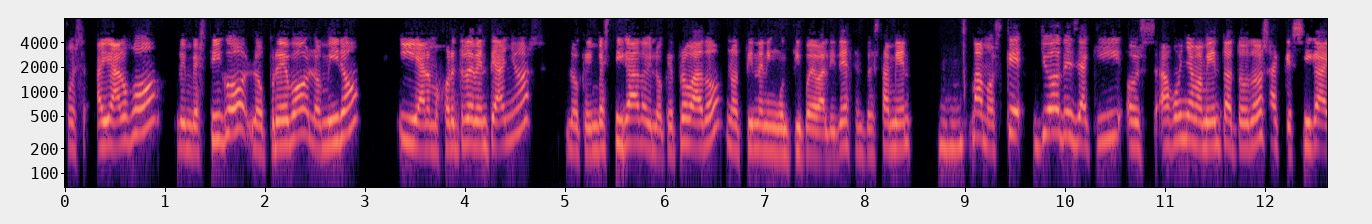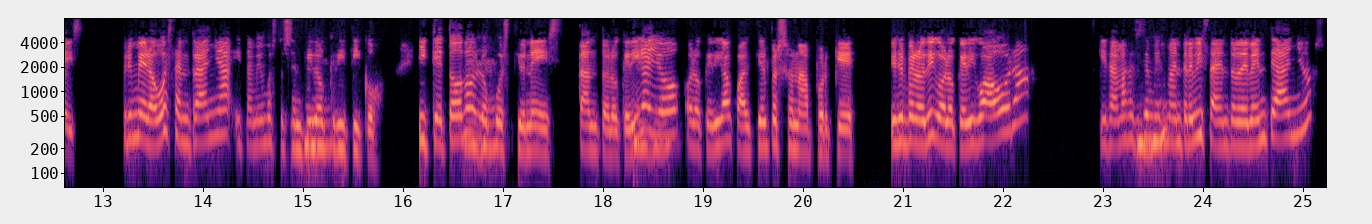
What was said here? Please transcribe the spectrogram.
pues hay algo, lo investigo, lo pruebo, lo miro y a lo mejor dentro de 20 años lo que he investigado y lo que he probado no tiene ningún tipo de validez. Entonces también, vamos, que yo desde aquí os hago un llamamiento a todos a que sigáis primero vuestra entraña y también vuestro sentido crítico y que todo lo cuestionéis, tanto lo que diga yo o lo que diga cualquier persona, porque yo siempre lo digo, lo que digo ahora, quizás más esa misma entrevista dentro de 20 años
